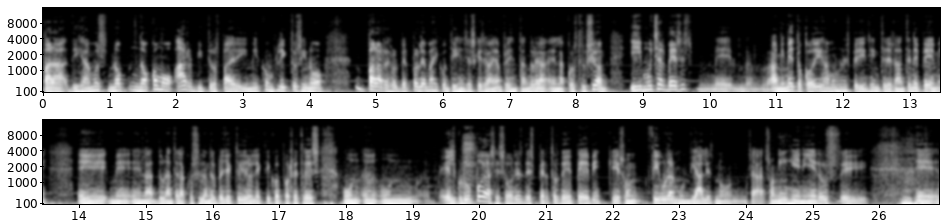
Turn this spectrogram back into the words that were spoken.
para, digamos, no, no como árbitros para dirimir conflictos, sino para resolver problemas y contingencias que se vayan presentando en, la, construcción. Y muchas veces, eh, a mí me tocó, digamos, una experiencia interesante en EPM, eh, en la, durante la construcción del proyecto hidroeléctrico de Porre 3, un, un, el grupo de asesores de expertos de EPM, que son figuras mundiales, no, o sea, son ingenieros eh, de,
